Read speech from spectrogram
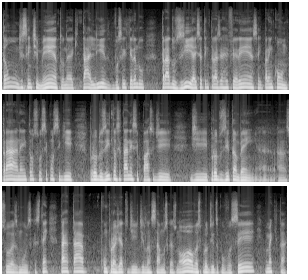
tão de sentimento, né? Que tá ali, você querendo traduzir, aí você tem que trazer a referência para encontrar, né? Então, se você conseguir produzir, então você está nesse passo de, de produzir também as suas músicas. Tem, tá, tá com projeto de, de lançar músicas novas, produzidas por você? Como é que tá?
